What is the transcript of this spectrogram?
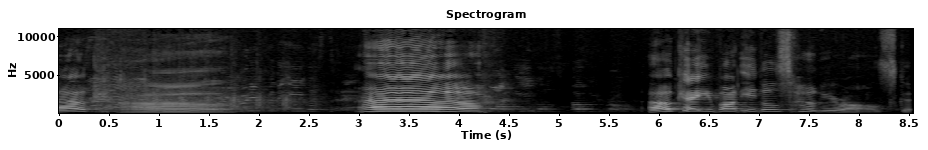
Okay. Ah. Oh. Okay, you bought Eagles hoagie rolls. Good.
